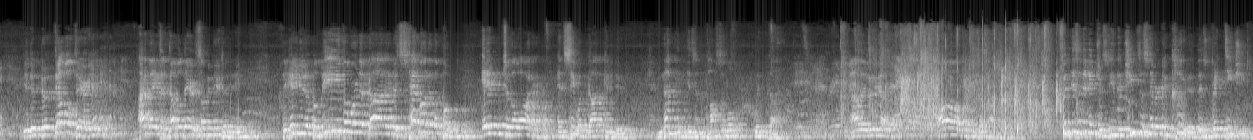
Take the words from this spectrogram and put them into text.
If you didn't do it, double dare you. I'd like to double dare some of you today to get you to believe the Word of God and to step out of the boat into the water and see what God can do. Nothing is impossible with God. Hallelujah. All things are possible. But isn't interesting that Jesus never concluded this great teaching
